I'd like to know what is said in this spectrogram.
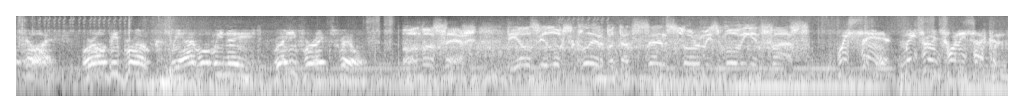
Nikolai, we're all be broke. We have what we need. Ready for exfil. Almost there. The LZ looks clear, but that sandstorm is moving in fast. We see it. Meet you in 20 seconds.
